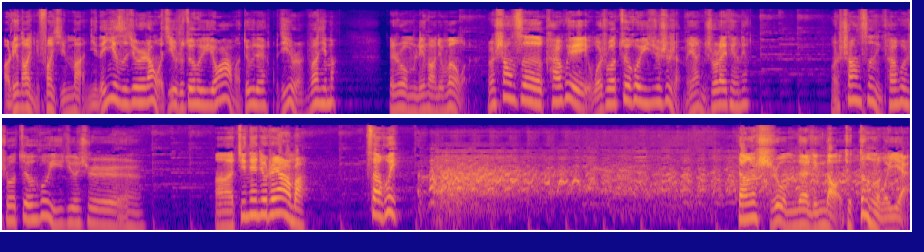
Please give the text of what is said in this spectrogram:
啊，领导你放心吧，你的意思就是让我记住最后一句话嘛，对不对？我记住了，你放心吧。这时候我们领导就问我了，说上次开会我说最后一句是什么呀？你说来听听。我说上次你开会说最后一句是，啊，今天就这样吧，散会。当时我们的领导就瞪了我一眼。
